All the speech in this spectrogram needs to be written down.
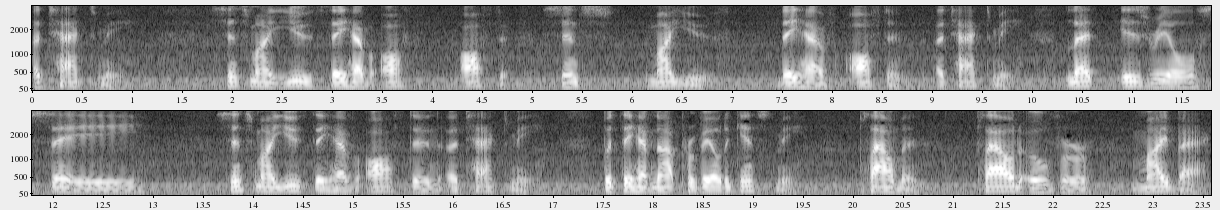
attacked me. Since my youth, they have oft, often, since my youth, they have often attacked me. Let Israel say, Since my youth they have often attacked me, but they have not prevailed against me. Plowmen plowed over my back.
